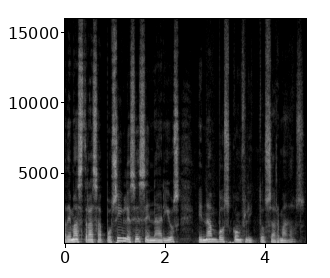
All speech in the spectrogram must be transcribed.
Además, traza posibles escenarios en ambos conflictos armados.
